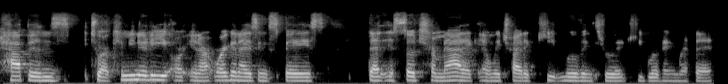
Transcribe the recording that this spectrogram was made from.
happens to our community or in our organizing space that is so traumatic and we try to keep moving through it keep living with it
